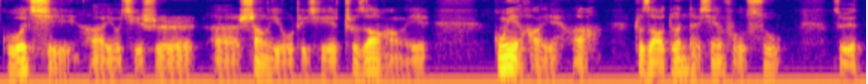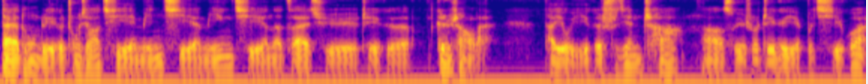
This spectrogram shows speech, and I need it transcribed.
国企啊，尤其是呃上游这些制造行业、工业行业啊，制造端它先复苏，所以带动这个中小企业、民企业、民营企业呢再去这个跟上来，它有一个时间差啊，所以说这个也不奇怪。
